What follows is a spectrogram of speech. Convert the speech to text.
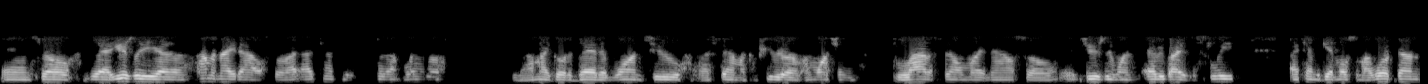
And so, yeah, usually uh, I'm a night owl, so I, I tend to stay up later. You know, I might go to bed at one, two. I stay on my computer. I'm watching a lot of film right now, so it's usually when everybody's asleep. I tend to get most of my work done.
